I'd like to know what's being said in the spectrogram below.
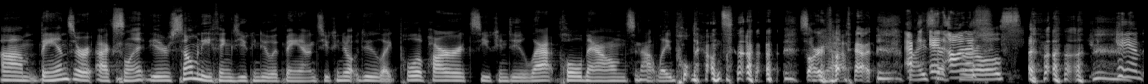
Um, bands are excellent. There's so many things you can do with bands. You can do, do like pull aparts. You can do lat pull downs, not leg pull downs. Sorry Yeah. about that. Bicep honest- curls. Cam,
